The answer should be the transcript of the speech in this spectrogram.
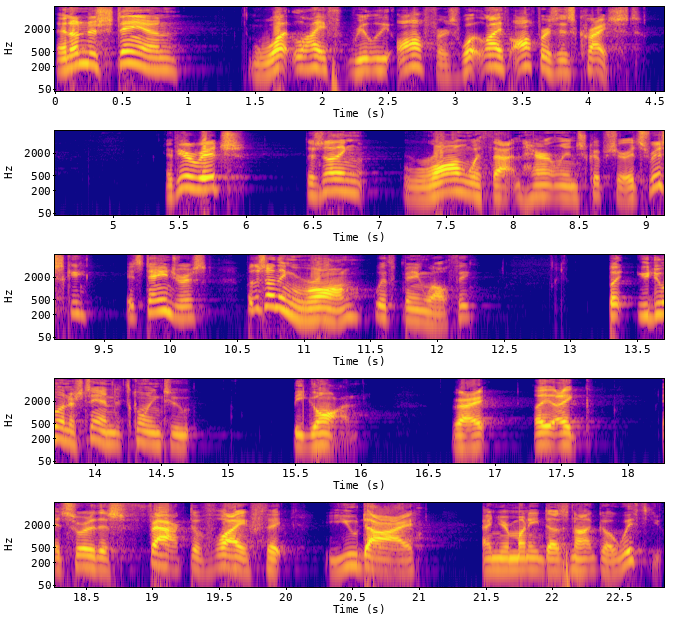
And understand what life really offers. What life offers is Christ. If you're rich, there's nothing wrong with that inherently in Scripture. It's risky, it's dangerous, but there's nothing wrong with being wealthy. But you do understand it's going to be gone, right? Like, like it's sort of this fact of life that you die and your money does not go with you.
